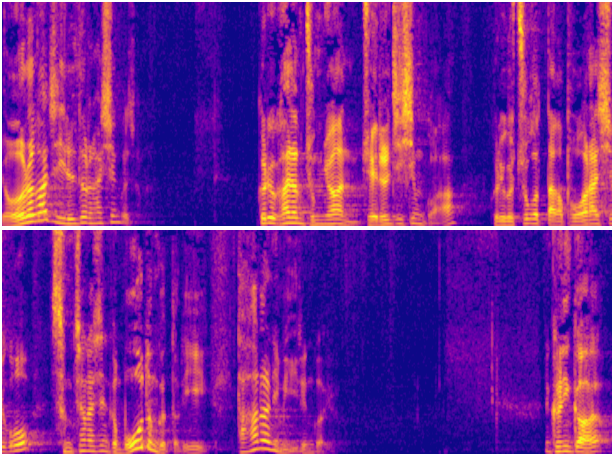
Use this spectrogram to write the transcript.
여러 가지 일들을 하신 거죠. 그리고 가장 중요한 죄를 지심과 그리고 죽었다가 부활하시고 성천하신 그 모든 것들이 다 하나님의 일인 거예요. 그러니까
